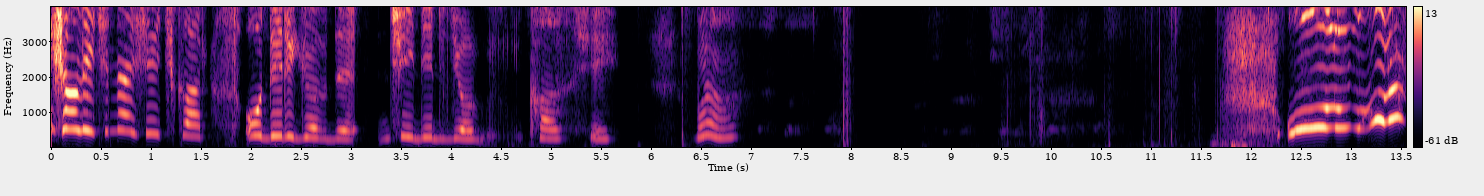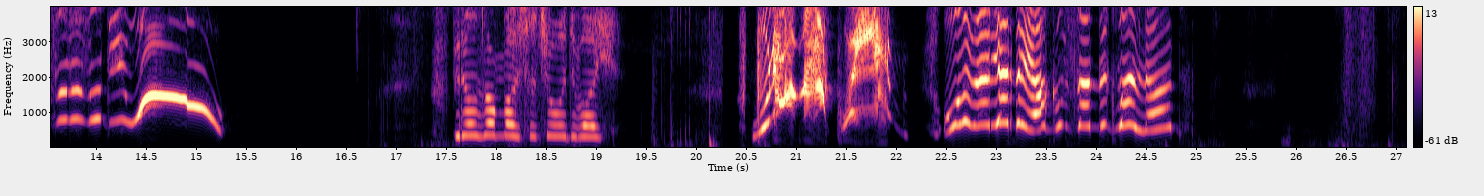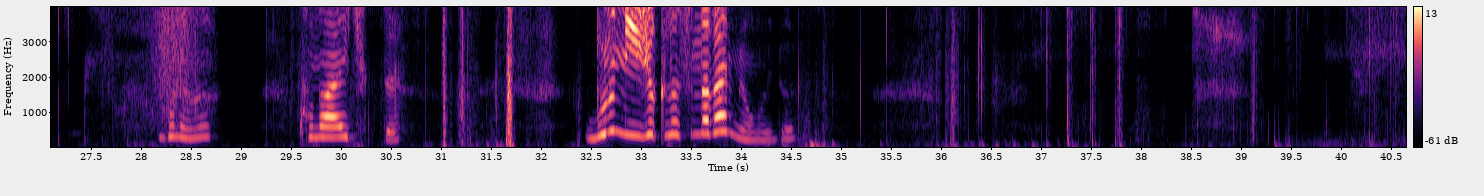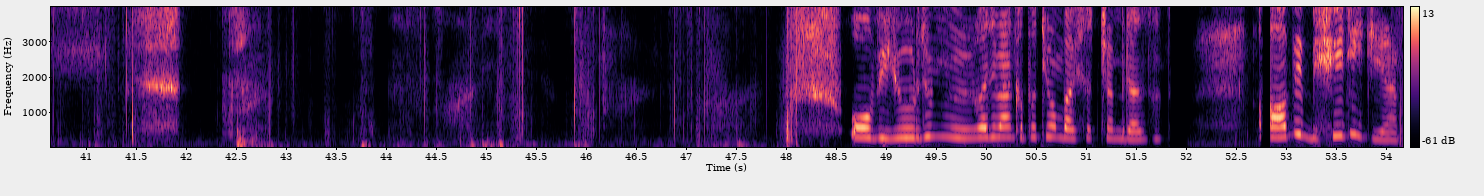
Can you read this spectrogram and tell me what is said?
İnşallah içinden şey çıkar. O deri gövde. Şey deri diyorum. Ka şey. Bu ne? Oğlum anasını satayım. Wow! Birazdan başlatacağım hadi bay. Bu ne amına koyayım? Oğlum her yerde Yakup sandık var lan. Bu ne? Kunai çıktı. Bunu ninja klasında vermiyor muydu? Abi gördün mü? Hadi ben kapatıyorum başlatacağım birazdan. Abi bir şey diyeceğim.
